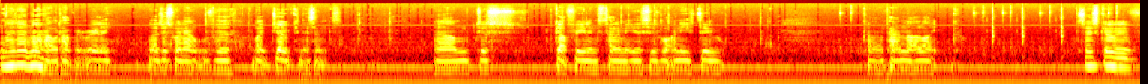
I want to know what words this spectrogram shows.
I don't know how I'd have it really. I just went out with a like joke in a sense. Um, just gut feelings telling me this is what I need to do. Kind of pattern that I like. So let's go with.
